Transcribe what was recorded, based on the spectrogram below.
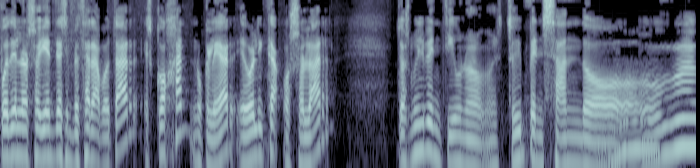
Pueden los oyentes empezar a votar. Escojan nuclear, eólica o solar. 2021, estoy pensando... mm,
